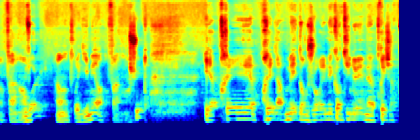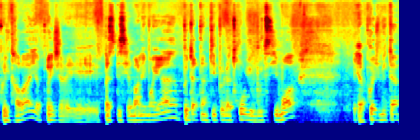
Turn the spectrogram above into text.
enfin en vol, hein, entre guillemets, enfin en chute. Et après, après l'armée, donc j'aurais aimé continuer, mais après j'ai repris le travail. Après, j'avais pas spécialement les moyens, peut-être un petit peu la trouille au bout de 6 mois. Et après, je m'étais un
